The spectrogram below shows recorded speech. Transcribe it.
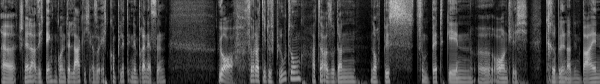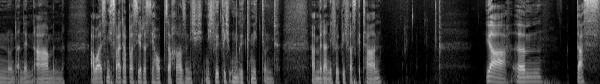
Äh, schneller als ich denken konnte, lag ich also echt komplett in den Brennnesseln. Ja, fördert die Durchblutung, hatte also dann noch bis zum Bett gehen äh, ordentlich kribbeln an den Beinen und an den Armen. Aber ist nichts weiter passiert, das ist die Hauptsache. Also nicht, nicht wirklich umgeknickt und haben mir da nicht wirklich was getan. Ja, ähm, das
